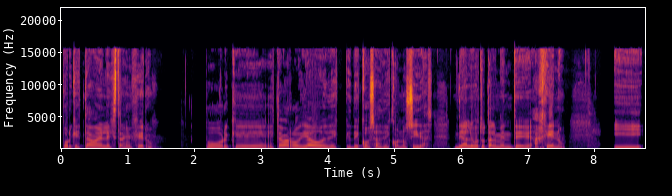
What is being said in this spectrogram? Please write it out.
porque estaba en el extranjero porque estaba rodeado de, cosas desconocidas, de algo totalmente ajeno. Y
